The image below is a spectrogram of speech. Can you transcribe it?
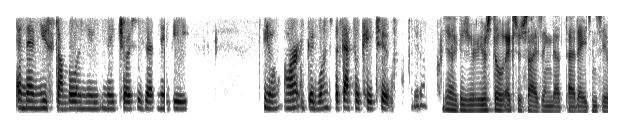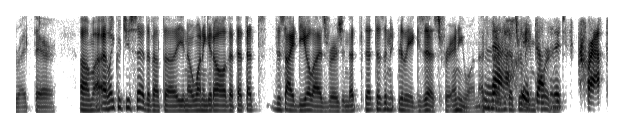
And then you stumble and you make choices that maybe you know aren't good ones, but that's okay too. You know? Yeah, because you're you're still exercising that that agency right there. Um, I like what you said about the you know wanting it all. That that that's this idealized version that that doesn't really exist for anyone. That, no, I think that's really it important. Doesn't. It's crap.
